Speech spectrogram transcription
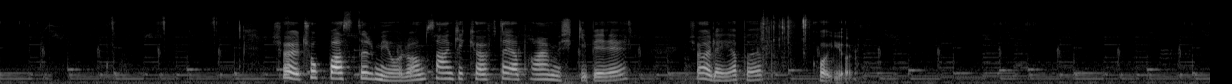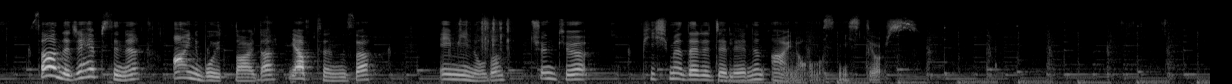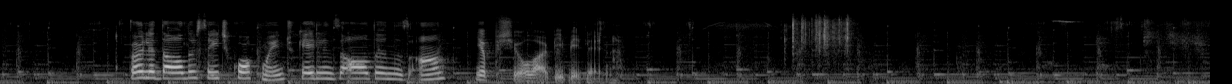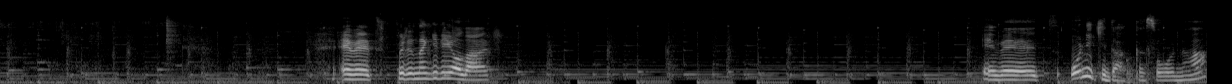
Şöyle çok bastırmıyorum. Sanki köfte yaparmış gibi şöyle yapıp koyuyorum. Sadece hepsini aynı boyutlarda yaptığınıza emin olun. Çünkü pişme derecelerinin aynı olmasını istiyoruz. Böyle dağılırsa hiç korkmayın. Çünkü elinize aldığınız an yapışıyorlar birbirlerine. Evet, fırına giriyorlar. Evet, 12 dakika sonra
